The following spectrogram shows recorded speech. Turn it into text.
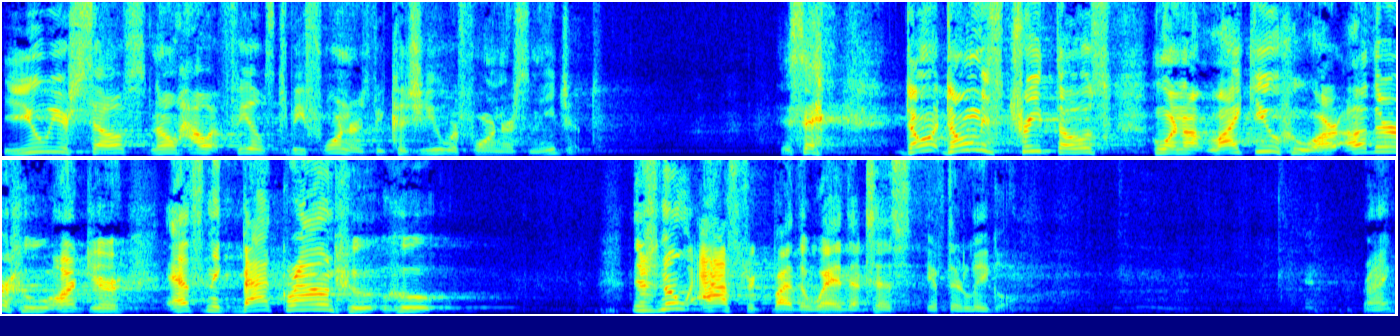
You yourselves know how it feels to be foreigners because you were foreigners in Egypt. He said, don't, don't mistreat those who are not like you, who are other, who aren't your ethnic background, who, who. There's no asterisk, by the way, that says if they're legal. Right?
